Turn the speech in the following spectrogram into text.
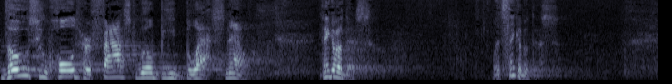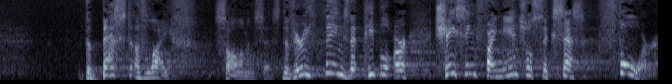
Those who hold her fast will be blessed. Now, think about this. Let's think about this. The best of life, Solomon says, the very things that people are chasing financial success for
